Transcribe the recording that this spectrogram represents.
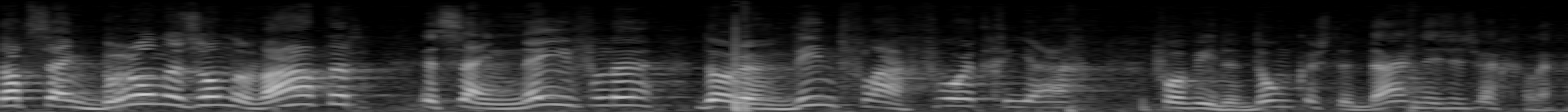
dat zijn bronnen zonder water. Het zijn nevelen door een windvlaag voortgejaagd, voor wie de donkerste duisternis is weggelegd.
